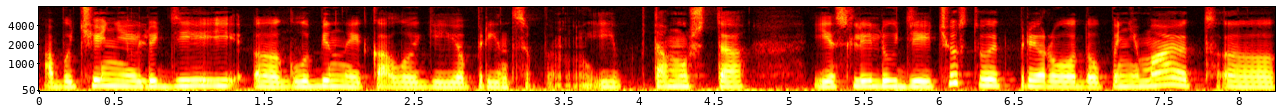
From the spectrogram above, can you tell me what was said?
обучению людей э, глубинной экологии, ее принципами. И потому что если люди чувствуют природу, понимают, э,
